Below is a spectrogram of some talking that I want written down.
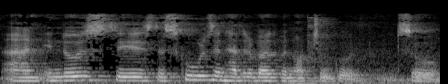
and in those days the schools in Hyderabad were not too good, so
